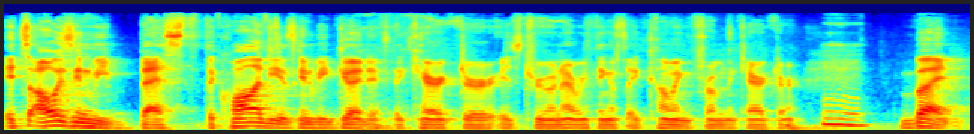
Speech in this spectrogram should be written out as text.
it's always going to be best. The quality is going to be good if the character is true and everything is like coming from the character. Mm-hmm. But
